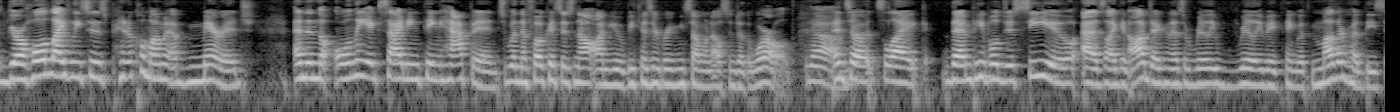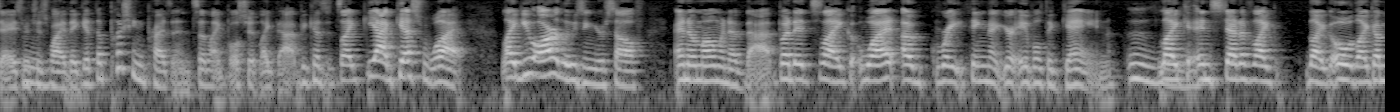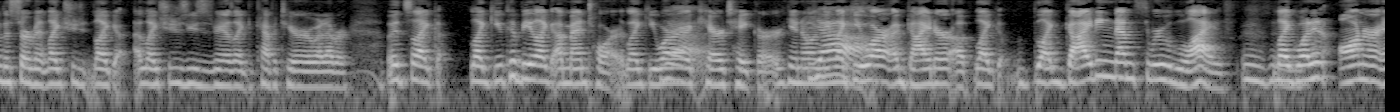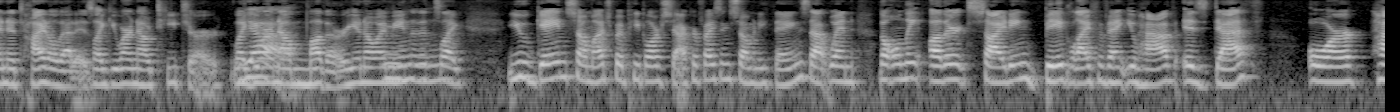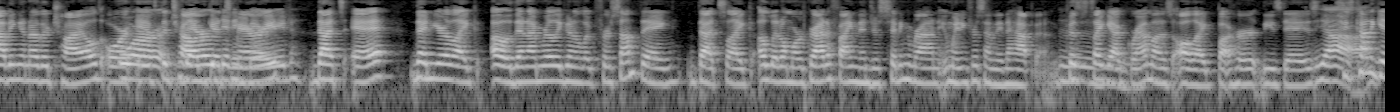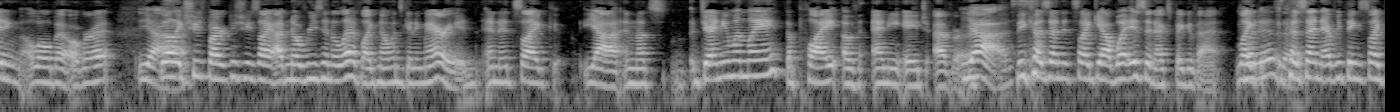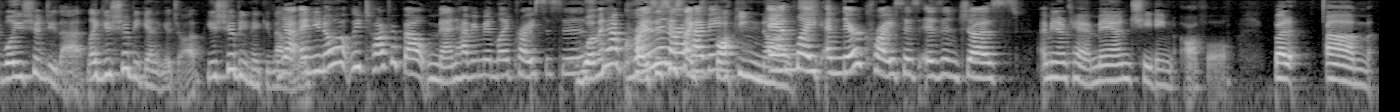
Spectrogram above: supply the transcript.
your whole life leads to this pinnacle moment of marriage and then the only exciting thing happens when the focus is not on you because you're bringing someone else into the world. Yeah. and so it's like then people just see you as like an object and that's a really really big thing with motherhood these days which is why they get the pushing presents and like bullshit like that. Because it's like yeah guess what? Like you are losing yourself in a moment of that. But it's like what a great thing that you're able to gain. Like instead of like like oh like i'm the servant like she like like she just uses me as like a cafeteria or whatever. It's like like you could be like a mentor. Like you are Yeah. a caretaker. You know what i mean? Like you are a guider of like like guiding them through life. Mm-hmm. like what an honor and a title that is. Like you are now teacher. Like you are now mother. You know what i mean? And Mm-hmm. it's like you gain so much but people are sacrificing so many things that when the only other exciting big life event you have is death or having another child or, Or if the child gets married, married. that's it then you're like oh then i'm really going to look for something that's like a little more gratifying than just sitting around and waiting for something to happen because it's like yeah grandma's all like butthurt these days Mm. Yeah. she's kind of getting a little bit over it Yeah. but like she's butthurt because she's like i have no reason to live like no one's getting married and it's like yeah and that's genuinely the plight of any age ever Yes. because then it's like yeah what is the next big event like What is it? because then everything's like well you should do that like you should be getting a job you should be making that yeah, money. and you know what? We talked about men having midlife crises. women have crises are like having- fucking nuts And like, and their crisis isn't just. I mean, okay, a man cheating, awful, but um,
